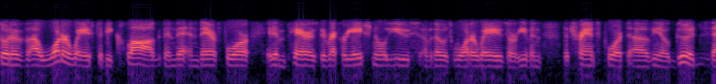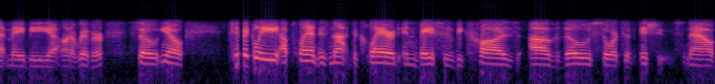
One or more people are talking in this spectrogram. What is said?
sort of uh, waterways to be clogged, and, th- and therefore it impairs the recreational use of those waterways, or even the transport of you know goods that may be uh, on a river. So you know typically a plant is not declared invasive because of those sorts of issues. Now,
